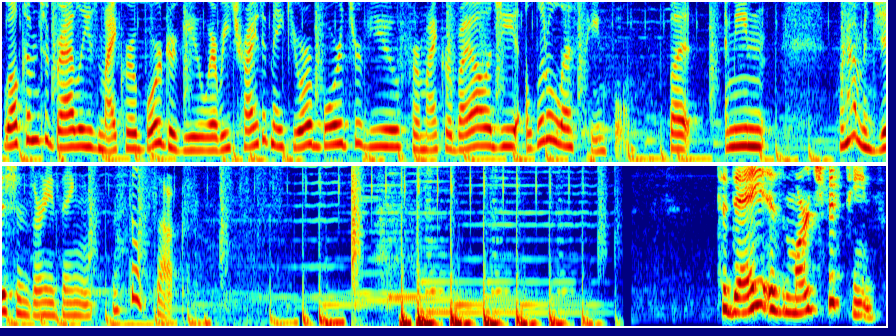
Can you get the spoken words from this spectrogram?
Welcome to Bradley's Micro Board Review, where we try to make your board's review for microbiology a little less painful. But, I mean, we're not magicians or anything, this still sucks. Today is March 15th,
